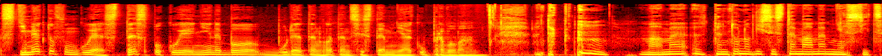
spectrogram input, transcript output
s tím, jak to funguje, jste spokojeni nebo bude tenhle ten systém nějak upravován? Máme, tento nový systém máme měsíc,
